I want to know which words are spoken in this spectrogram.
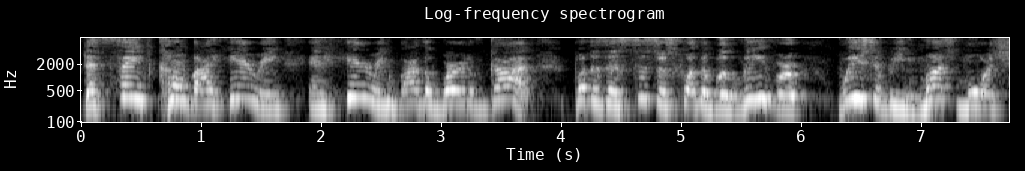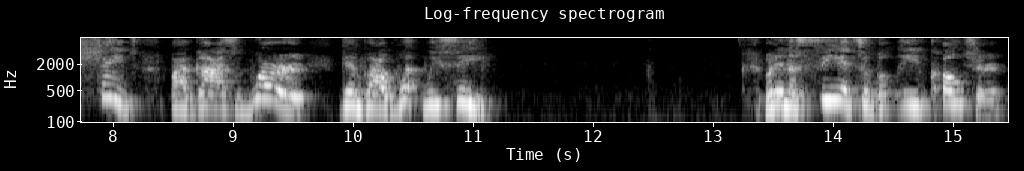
That faith come by hearing and hearing by the word of God. Brothers and sisters, for the believer, we should be much more shaped by God's word than by what we see. But in a see it to believe culture,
